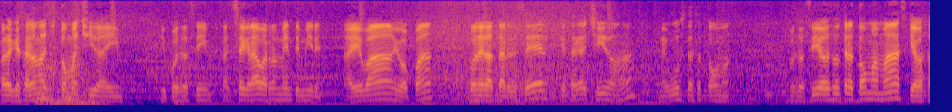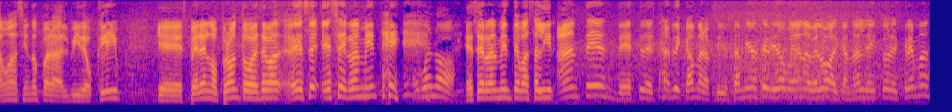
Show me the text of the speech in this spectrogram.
Para que salga una toma chida ahí. Y pues así, así se graba realmente, miren. Ahí va mi papá con el atardecer, que salga chido, ajá. Me gusta esa toma. Pues así es otra toma más que estamos haciendo para el videoclip. Que espérenlo pronto. Ese, va- ese, ese realmente Eh, bueno, ese realmente va a salir antes de este detrás de cámara. Si están viendo este video, vayan a verlo al canal de Héctor el Crema,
